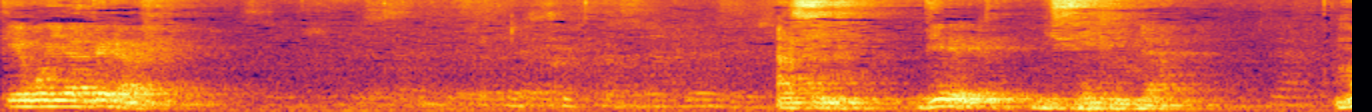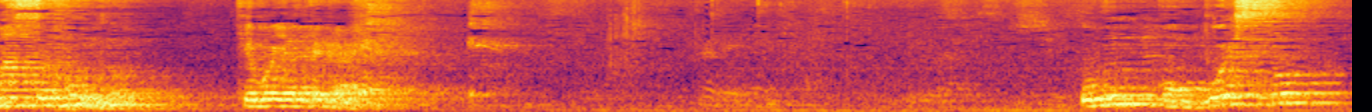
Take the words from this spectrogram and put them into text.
¿qué voy a alterar? Así, directo, mi célula. Más profundo, ¿qué voy a alterar? Un compuesto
